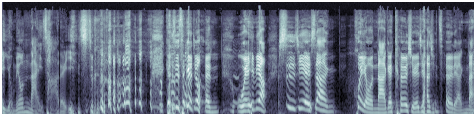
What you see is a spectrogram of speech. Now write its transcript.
哎，有没有奶茶的因素？可是这个就很微妙，世界上。会有哪个科学家去测量奶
